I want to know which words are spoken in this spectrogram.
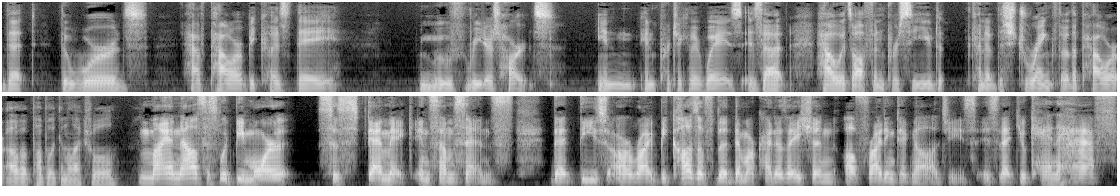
That the words have power because they move readers' hearts in in particular ways. Is that how it's often perceived? Kind of the strength or the power of a public intellectual? My analysis would be more systemic in some sense that these are right because of the democratization of writing technologies is that you can have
